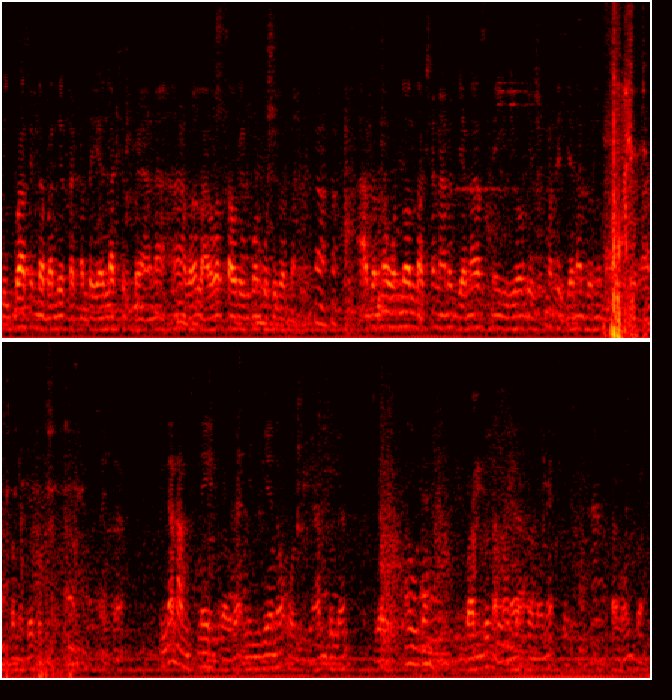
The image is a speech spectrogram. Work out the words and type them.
ಬಿಗ್ ಬಾಸಿಂದ ಬಂದಿರ್ತಕ್ಕಂಥ ಎರಡು ಲಕ್ಷ ರೂಪಾಯಿ ಹಣ ಅದರಲ್ಲಿ ಅರವತ್ತು ಸಾವಿರ ಇಟ್ಕೊಂಡು ಕೊಟ್ಟಿರೋದು ನಾನು. ಅದನ್ನು ಒಂದೊಂದು ಲಕ್ಷ ನಾನು ಜನ ಸ್ನೇಹಿ ಯೋಗೇಶ್ ಮತ್ತು ಜನ ಧ್ವನಿ ಮಾಡಿ ಕೊಡ್ತೀನಿ ಆಯಿತಾ? ಇಲ್ಲ ನಮ್ಮ ಸ್ನೇಹಿತರವ್ರೆ ನಿಮಗೇನೋ ಒಂದು ಆ್ಯಂಬುಲೆನ್ಸ್ ಹೌದು? ಬಂದು ನಮ್ಮ ಮನೆ ಹತ್ರನೇ ತಗೊಂಡು ಬಂದು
